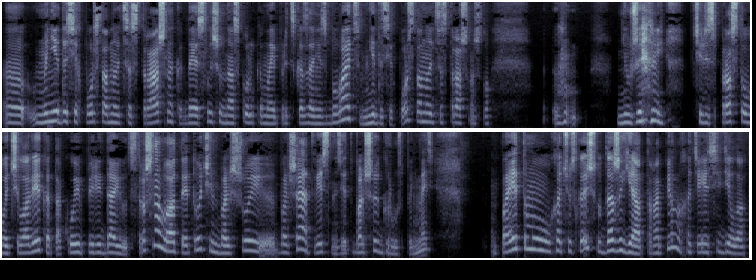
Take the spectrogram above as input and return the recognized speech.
э, мне до сих пор становится страшно, когда я слышу, насколько мои предсказания сбываются, мне до сих пор становится страшно, что неужели через простого человека такое передают. Страшновато, это очень большой, большая ответственность, это большой груз, понимаете? Поэтому хочу сказать, что даже я торопела, хотя я сидела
